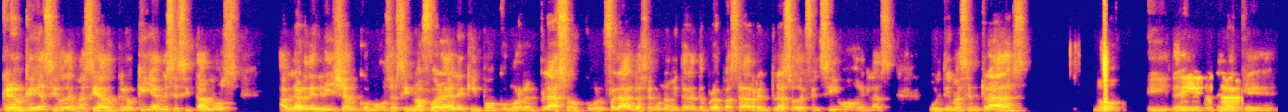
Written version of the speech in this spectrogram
Creo que ya ha sido demasiado, creo que ya necesitamos hablar de Grisham como, o sea, si no fuera del equipo, como reemplazo, como fue la, la segunda mitad de la temporada pasada, reemplazo defensivo en las últimas entradas, ¿no? Y de, sí, manera que,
